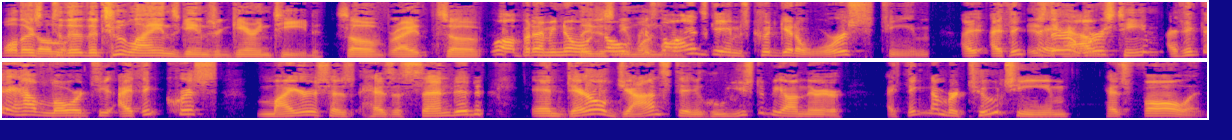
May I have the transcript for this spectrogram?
Well, there's So- the the two Lions games are guaranteed. So right, so Well, but I mean, no, They just no, need one the more. Lions games could get a worse team. I, I think is they there have- a worse team? I think they have lower team. I think Chris Myers has has ascended, and Daryl Johnston, who used to be on their, I think number two team, has fallen.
